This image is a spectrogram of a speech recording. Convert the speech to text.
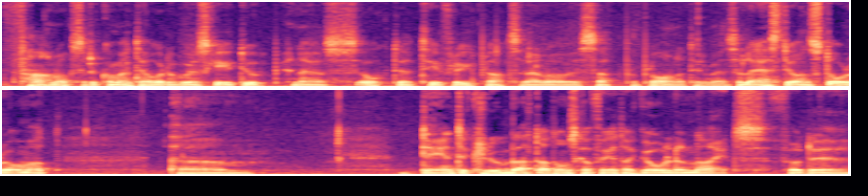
fan också, det kommer jag inte ihåg. Det borde jag skrivit upp. När jag åkte till flygplatsen eller satt på planet till och med. Så läste jag en story om att ehm, det är inte klubbat att de ska få heta Golden Knights. För det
